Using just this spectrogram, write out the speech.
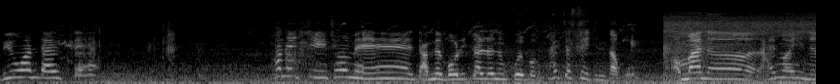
미용한다 할 때 화냈지 처음에. 남의 머리 자르는 꼴 보면 살짝 세진다고. 엄마는 할머니는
